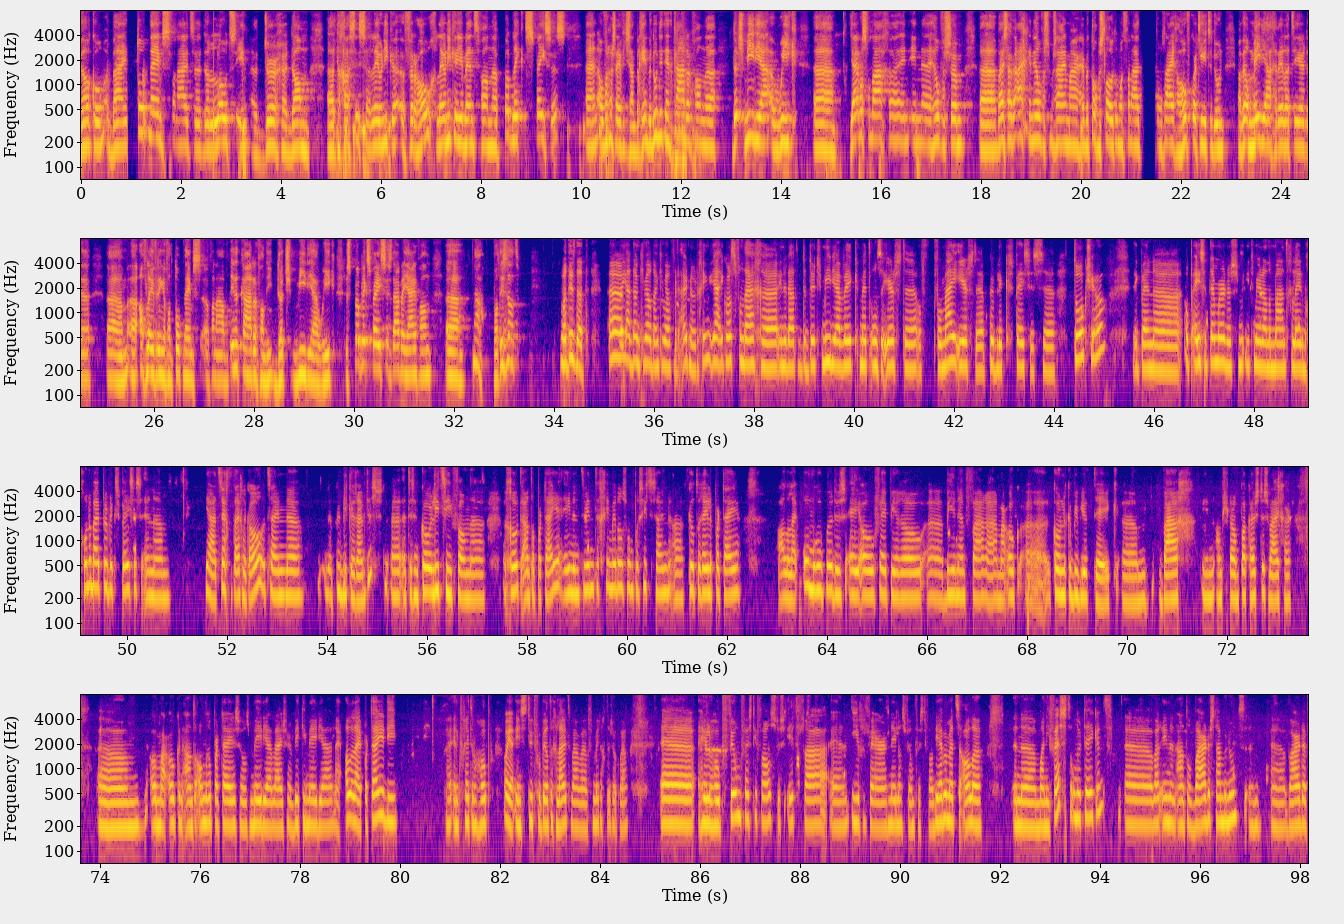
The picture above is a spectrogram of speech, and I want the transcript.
Welkom bij Topnames vanuit eh, de loods in eh, Durgerdam. Uh, te gast is Leonieke Verhoog. Leonieke, je bent van Public Spaces. En overigens eventjes aan het begin. We doen dit in het kader van Dutch Media Week. jij was vandaag in, in Hilversum. wij zouden eigenlijk in Hilversum zijn, maar hebben toch besloten om het vanuit ons eigen hoofdkwartier te doen. Maar wel media gerelateerde um, uh, afleveringen van Topnames uh, vanavond in het kader van die Dutch Media Week. Dus Public Spaces, daar ben jij van. Uh, nou, wat is dat? Wat is dat? ja, dankjewel, dankjewel voor de uitnodiging. Ja, ik was vandaag inderdaad op de Dutch Media Week met onze eerste, of voor mij eerste Public Spaces talkshow. Ik ben op 1 september, dus iets meer dan een maand geleden, begonnen bij Public Spaces. En um, ja, het zegt het eigenlijk al. Het zijn de publieke ruimtes. Uh, het is een coalitie van uh, een groot aantal partijen, 21 inmiddels om precies te zijn, uh, culturele partijen. Allerlei omroepen, dus EO, VPRO, BNM, VARA, maar ook Koninklijke Bibliotheek, um, Waag in Amsterdam, Pakhuis de Zwijger. Um, maar ook een aantal andere partijen zoals Mediawijzer, Wikimedia. Nou ja, allerlei partijen die, en ik vergeet er een hoop Oh ja, Instituut voor Beeld en Geluid, waar we vanmiddag dus ook waren. Uh, hele hoop filmfestivals, dus ITVA en IFFR, Nederlands Filmfestival. Die hebben met z'n allen een uh, manifest ondertekend, uh, waarin een aantal waarden staan benoemd. Een waarde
